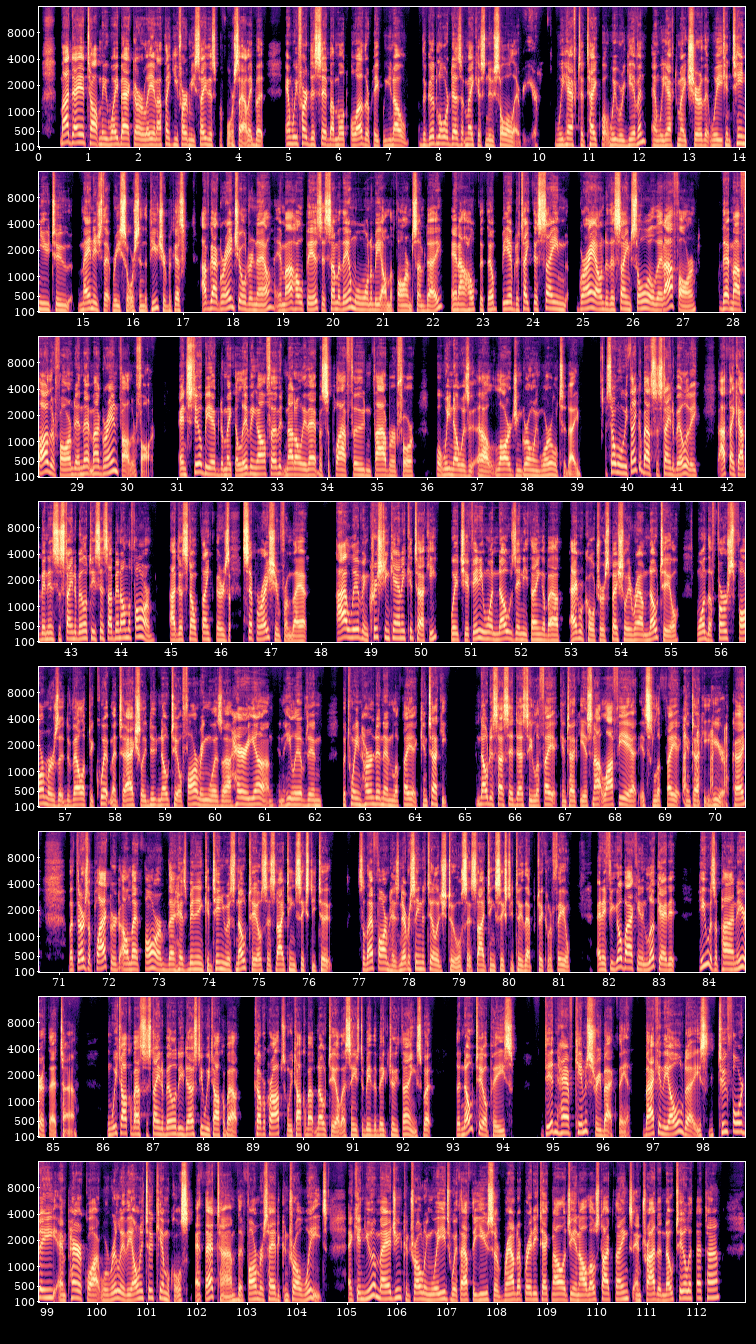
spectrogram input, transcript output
My dad taught me way back early, and I think you've heard me say this before, Sally, but and we've heard this said by multiple other people, you know, the good Lord doesn't make us new soil every year. We have to take what we were given and we have to make sure that we continue to manage that resource in the future because I've got grandchildren now, and my hope is that some of them will want to be on the farm someday. And I hope that they'll be able to take this same ground, the same soil that I farmed, that my father farmed, and that my grandfather farmed, and still be able to make a living off of it. Not only that, but supply food and fiber for what we know is a large and growing world today. So when we think about sustainability, I think I've been in sustainability since I've been on the farm. I just don't think there's a separation from that. I live in Christian County, Kentucky, which, if anyone knows anything about agriculture, especially around no till, one of the first farmers that developed equipment to actually do no till farming was uh, Harry Young, and he lived in between Herndon and Lafayette, Kentucky. Notice I said Dusty Lafayette, Kentucky. It's not Lafayette, it's Lafayette, Kentucky here. Okay. But there's a placard on that farm that has been in continuous no till since 1962. So that farm has never seen a tillage tool since 1962, that particular field. And if you go back and look at it, he was a pioneer at that time. When we talk about sustainability, Dusty, we talk about cover crops, we talk about no till. That seems to be the big two things. But the no till piece didn't have chemistry back then back in the old days, 2,4-D and paraquat were really the only two chemicals at that time that farmers had to control weeds. And can you imagine controlling weeds without the use of Roundup Ready technology and all those type things and try to no-till at that time?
